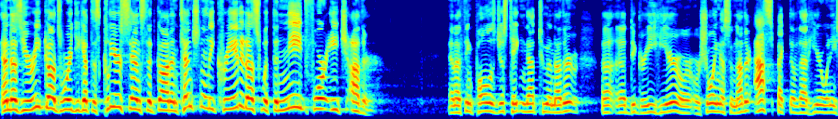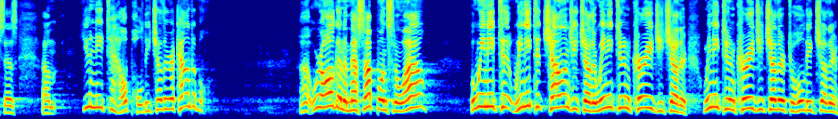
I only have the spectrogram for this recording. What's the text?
And as you read God's word, you get this clear sense that God intentionally created us with the need for each other. And I think Paul is just taking that to another uh, degree here or, or, showing us another aspect of that here when he says, um, You need to help hold each other accountable. Uh, we're all going to mess up once in a while. But we need, to, we need to challenge each other. We need to encourage each other. We need to encourage each other to hold each other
